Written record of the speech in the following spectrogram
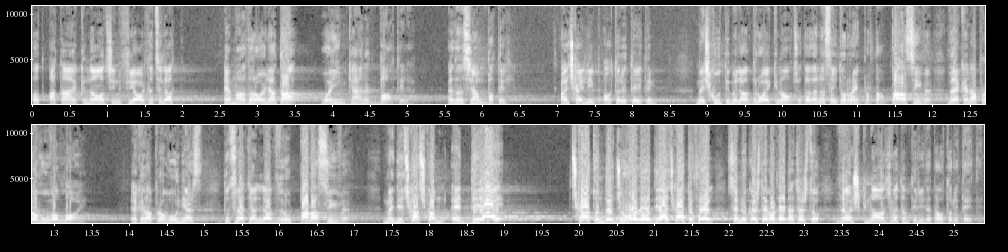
thot ata e kënaqin fjalë të cilat e madhërojnë ata wa in kanat batila edhe nëse janë batil ai çka i lip autoritetin me shku ti me lavdru ai kënaqet edhe nëse je tu rrejt për ta parasyve dhe e kena provu vallahi e kena provu njerëz të cilat janë lavdru parasyve me diçka çka e di ai çka a tu ndëgju edhe e di ai çka a tu fol se nuk është e vërteta qashtu dhe është kënaq vetëm t'i rritet autoriteti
